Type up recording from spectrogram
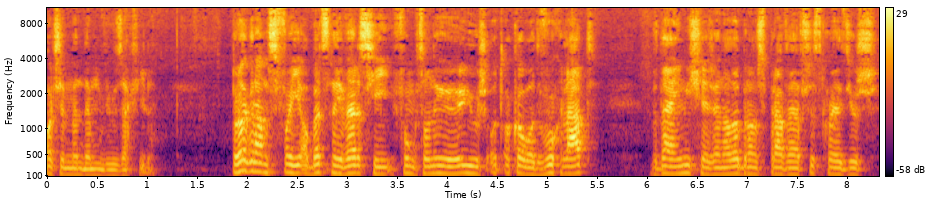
o czym będę mówił za chwilę. Program w swojej obecnej wersji funkcjonuje już od około dwóch lat. Wydaje mi się, że na dobrą sprawę wszystko jest już,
